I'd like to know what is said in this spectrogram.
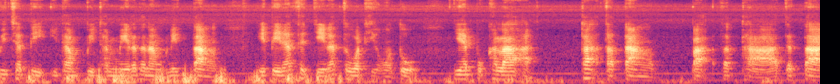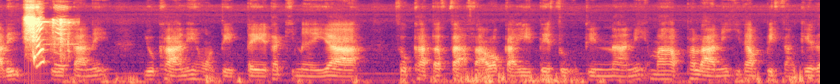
วิชติ อิทัมปิธรรมเมรัตนังปณิตังอิตินัสสจีนัสวัติโหตุเยปุคลาอัตถะตะตังปะสัทธาจตาริเตตานิ ยุคานิโหติเตทักขิเนยยา สุขตัสสะสาวกาอิเตสุตินนานิมหพลานิอิทัมปิสังเกต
